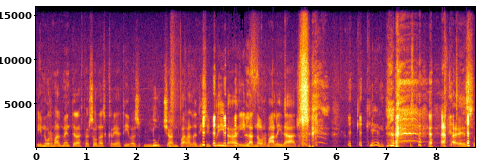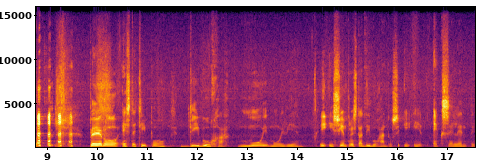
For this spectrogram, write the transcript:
Y normalmente las personas creativas luchan para la disciplina y la normalidad. ¿Quién? Eso. Pero este tipo dibuja muy, muy bien. Y, siempre está dibujando. Y, excelente.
